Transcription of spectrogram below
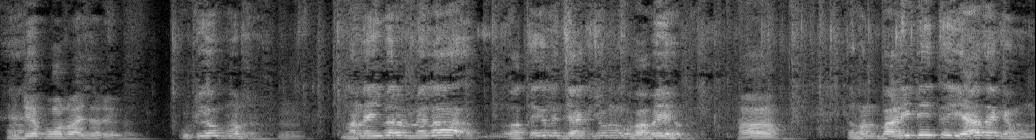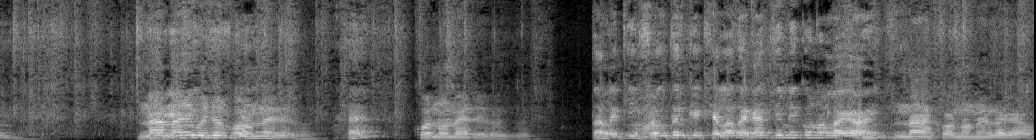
ওটিও পনেরো হাজার রইবে কুটিও পনেরো? মানে এবার মেলা হতে গেলে জাঁকজমক ভাবে হবে। হ্যাঁ। তখন বাড়িটাই তো ইহা থাকে মনে না না এই বছর কোনো নাই রইবে হ্যাঁ? কোনো নাই রইবে তাহলে কৃষকদেরকে খেলা দেখার জন্য কোনো লাগা হয়নি? না কোনো নাই লাগাবো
